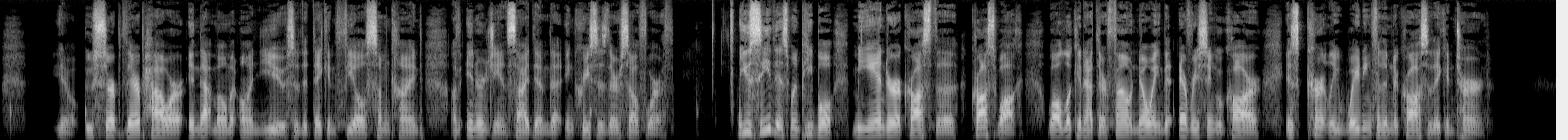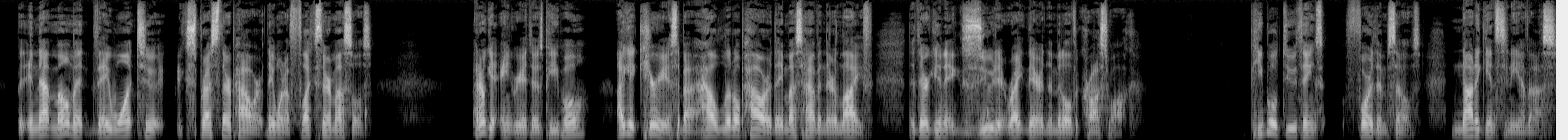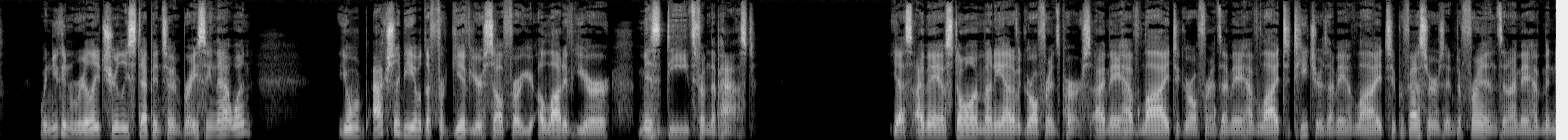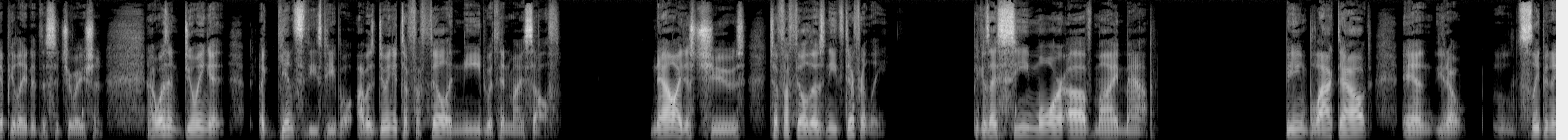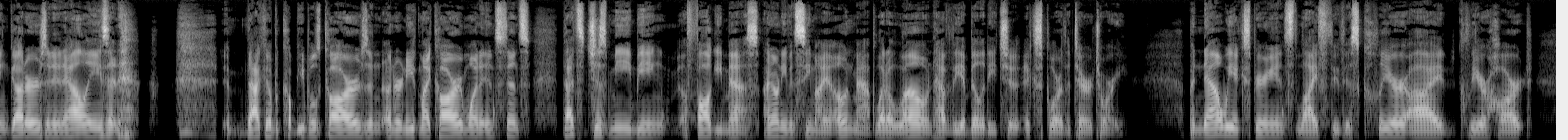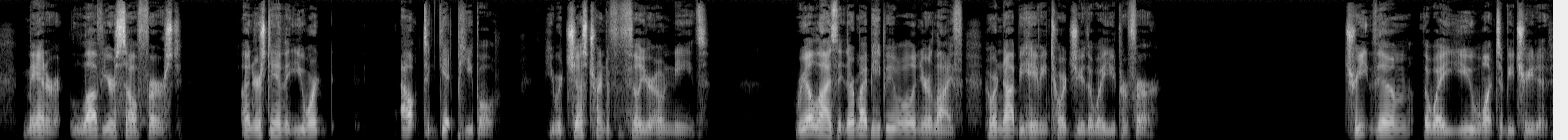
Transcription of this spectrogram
you know usurp their power in that moment on you so that they can feel some kind of energy inside them that increases their self-worth. You see this when people meander across the crosswalk while looking at their phone, knowing that every single car is currently waiting for them to cross so they can turn. But in that moment, they want to express their power, they want to flex their muscles. I don't get angry at those people. I get curious about how little power they must have in their life that they're going to exude it right there in the middle of a crosswalk. People do things for themselves, not against any of us. When you can really truly step into embracing that one, you'll actually be able to forgive yourself for a lot of your misdeeds from the past Yes, I may have stolen money out of a girlfriend's purse. I may have lied to girlfriends. I may have lied to teachers. I may have lied to professors and to friends, and I may have manipulated the situation. And I wasn't doing it against these people, I was doing it to fulfill a need within myself. Now I just choose to fulfill those needs differently because I see more of my map. Being blacked out and, you know, sleeping in gutters and in alleys and back of people's cars and underneath my car in one instance. That's just me being a foggy mess. I don't even see my own map, let alone have the ability to explore the territory. But now we experience life through this clear eyed, clear heart manner. Love yourself first. Understand that you weren't out to get people, you were just trying to fulfill your own needs. Realize that there might be people in your life who are not behaving towards you the way you'd prefer. Treat them the way you want to be treated.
